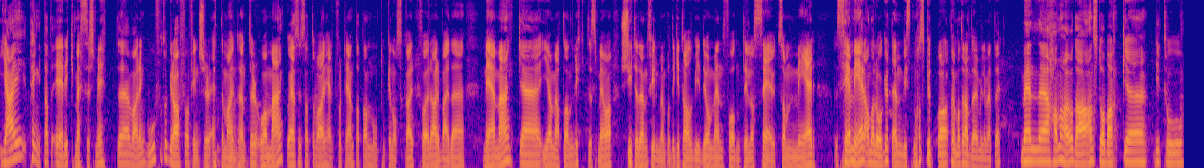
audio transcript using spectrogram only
jeg tenkte at Erik Messerschmidt eh, var en god fotograf for Fincher etter Mindhunter og Mank, og jeg syns det var helt fortjent at han mottok en Oscar for arbeidet med Mank, eh, i og med at han lyktes med å skyte den filmen på digital video, men få den til å se ut som mer Se mer analog ut enn hvis den var skutt på 35 mm. Men eh, han har jo da Han står bak eh, de to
